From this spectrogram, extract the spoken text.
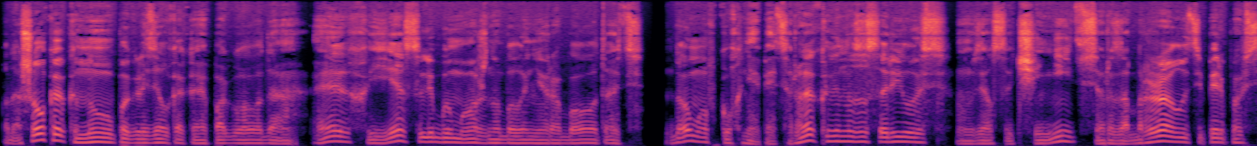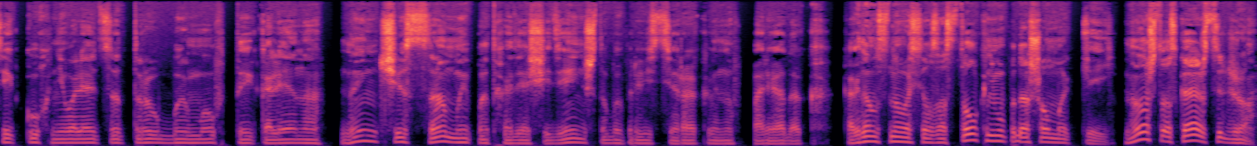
Подошел к окну, поглядел, какая погода. Эх, если бы можно было не работать. Дома в кухне опять раковина засорилась. Он взялся чинить, все разобрал, и теперь по всей кухне валяются трубы, муфты колено. Нынче самый подходящий день, чтобы привести раковину в порядок. Когда он снова сел за стол, к нему подошел Маккей. «Ну, что скажете, Джо?»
